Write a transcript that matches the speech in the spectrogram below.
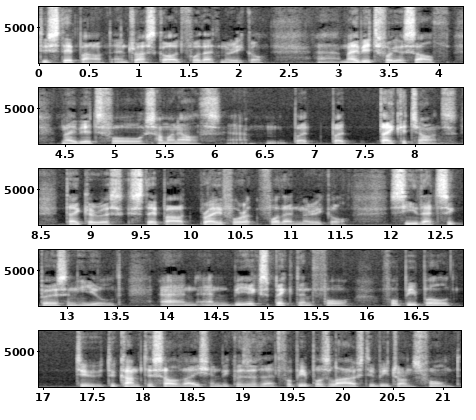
to step out and trust God for that miracle. Uh, maybe it's for yourself, maybe it's for someone else, uh, but but take a chance, take a risk, step out, pray for for that miracle, see that sick person healed, and and be expectant for for people to to come to salvation because of that, for people's lives to be transformed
